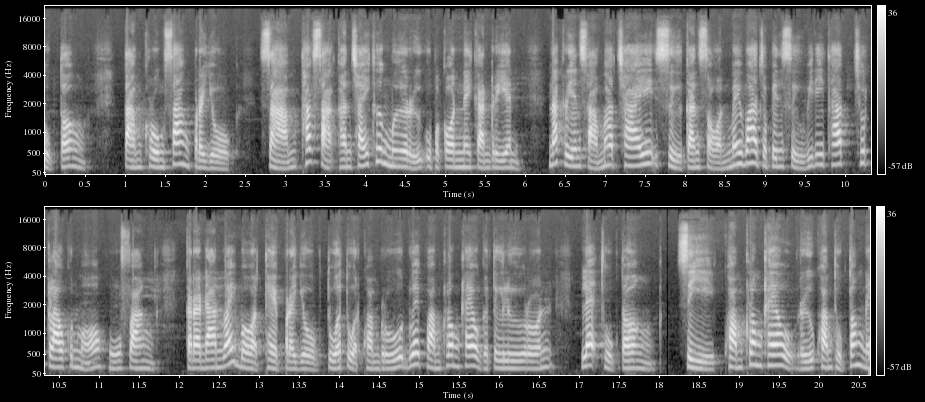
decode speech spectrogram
ถูกต้อง ตามโครงสร้างประโยค 3. ทักษะการใช้เครื่องมือหรืออุปกรณ์ในการเรียน นักเรียนสามารถใช้สื่อการสอนไม่ว่าจะเป็นสื่อวิดิทัศน์ ชุดกลาวคุณหมอ หูฟัง กระดานไว้บอร์ดแถบประโยค ตัวตรวจความรู้ด้วยความคล่องแคล่วกระตือรือร้น และถูกต้อง 4. ความคล่องแคล่วหรือความถูกต้องใน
